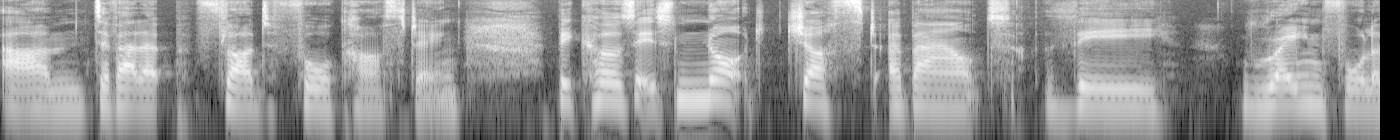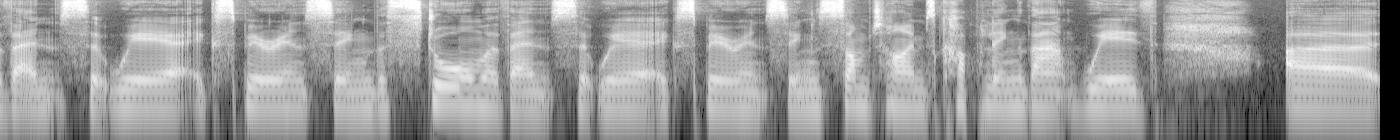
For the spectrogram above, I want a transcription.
um, develop flood forecasting because it's not just about the rainfall events that we're experiencing, the storm events that we're experiencing, sometimes coupling that with uh,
